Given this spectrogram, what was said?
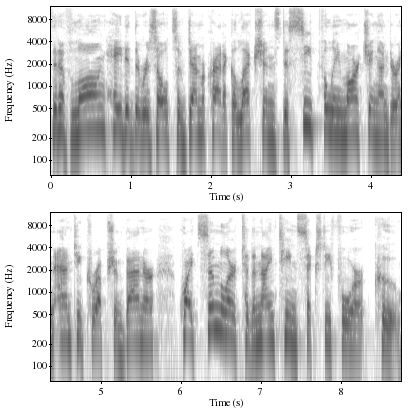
that have long hated the results of democratic elections, deceitfully marching under an anti-corruption banner, quite similar to the 1964 coup.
